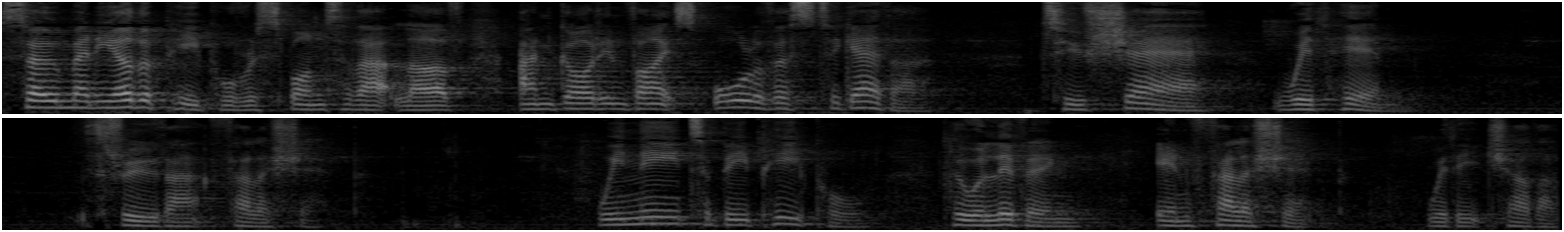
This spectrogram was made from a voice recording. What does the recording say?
so many other people respond to that love, and God invites all of us together to share with Him through that fellowship. We need to be people who are living in fellowship with each other.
